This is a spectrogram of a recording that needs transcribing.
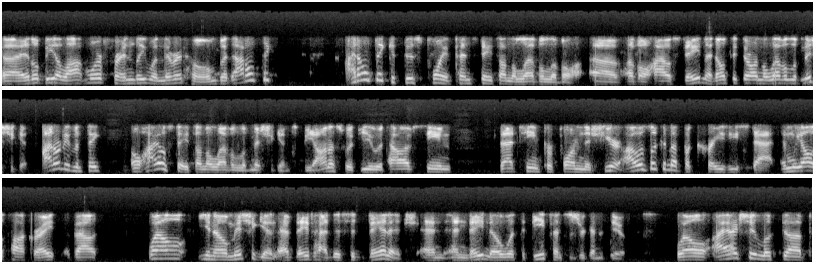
Uh, it'll be a lot more friendly when they're at home, but I don't think I don't think at this point Penn State's on the level of uh, of Ohio State, and I don't think they're on the level of Michigan. I don't even think Ohio State's on the level of Michigan. To be honest with you, with how I've seen that team perform this year, I was looking up a crazy stat, and we all talk right about well, you know, Michigan they've had this advantage, and and they know what the defenses are going to do. Well, I actually looked up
